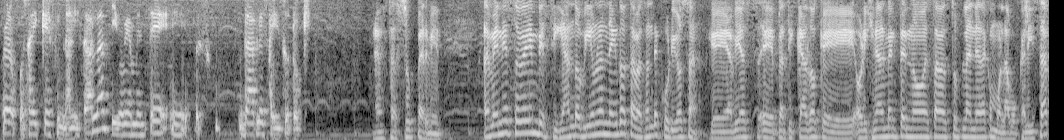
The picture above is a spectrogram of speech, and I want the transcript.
pero pues hay que finalizarlas y obviamente pues darles ahí su toque. Está súper bien. También estuve investigando, vi una anécdota bastante curiosa, que habías platicado que originalmente no estabas tú planeada como la vocalista,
